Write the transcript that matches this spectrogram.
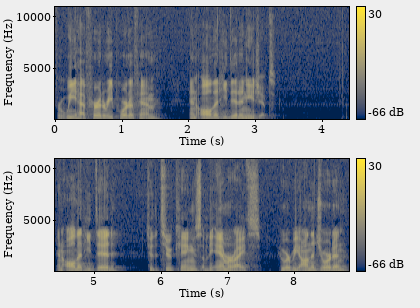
For we have heard a report of him and all that he did in Egypt, and all that he did to the two kings of the Amorites who were beyond the Jordan,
